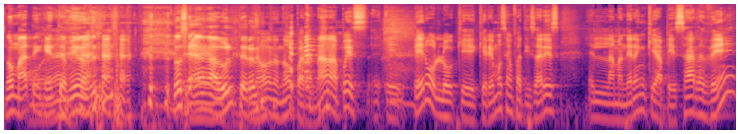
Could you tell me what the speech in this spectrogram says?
No maten O- gente, amigos. no sean Eh, adúlteros. No, no, no, para nada, pues. Eh, eh, pero lo que queremos enfatizar es la manera en que a pesar de,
